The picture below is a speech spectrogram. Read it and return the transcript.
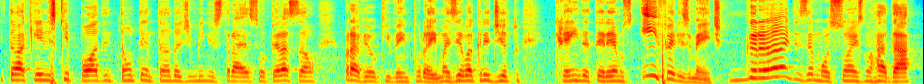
Então, aqueles que podem estão tentando administrar essa operação para ver o que vem por aí. Mas eu acredito que ainda teremos, infelizmente, grandes emoções no radar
